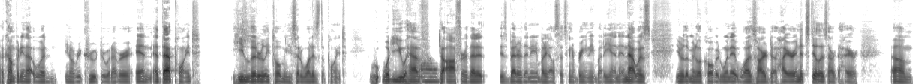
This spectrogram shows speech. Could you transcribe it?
a company that would you know recruit or whatever and at that point he literally told me he said what is the point what do you have wow. to offer that it is better than anybody else that's going to bring anybody in and that was you know the middle of covid when it was hard to hire and it still is hard to hire um,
